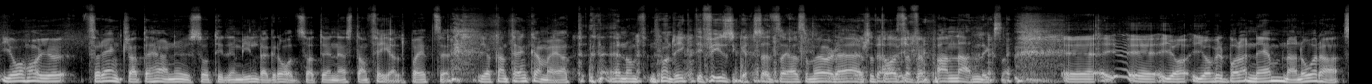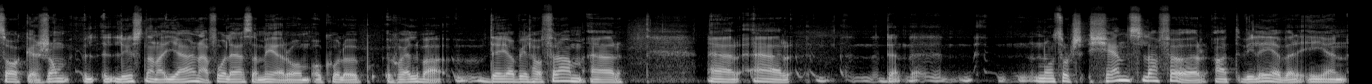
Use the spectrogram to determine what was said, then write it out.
jag har ju förenklat det här nu så till den milda grad så att det är nästan fel på ett sätt. Jag kan tänka mig att någon, någon riktig fysiker så att säga, som hör det här så tar sig för pannan. Liksom. Eh, eh, jag, jag vill bara nämna några saker som lyssnarna gärna får läsa mer om och kolla upp själva. Det jag vill ha fram är är, är den, någon sorts känsla för att vi lever i en...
